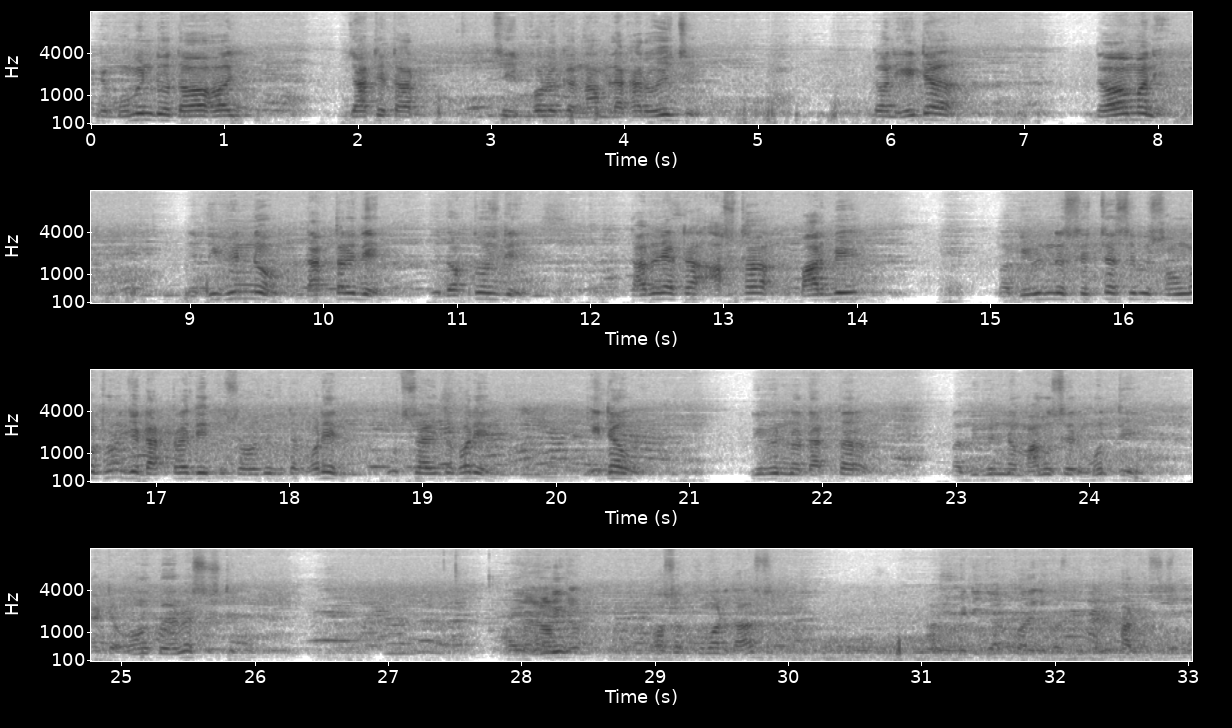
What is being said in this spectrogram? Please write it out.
একটা মোমেন্টও দেওয়া হয় যাতে তার সেই ফলকের নাম লেখা রয়েছে। কারণ এটা দেওয়া মানে যে বিভিন্ন ডাক্তারদের, যে ডক্টরসদের, তাদের একটা আস্থা বাড়বে বা বিভিন্ন স্বেচ্ছাসেবী সংগঠন যে ডাক্তারদেরকে সহযোগিতা করেন, উৎসাহিত করেন, এটাও বিভিন্ন ডাক্তার বা বিভিন্ন মানুষের মধ্যে একটা অনুপ্রেরণার সৃষ্টি করে তাই আমি অশোক কুমার দাস। আমি মেডিকেল কলেজ হসপিটাল ফার্মাসিস্ট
